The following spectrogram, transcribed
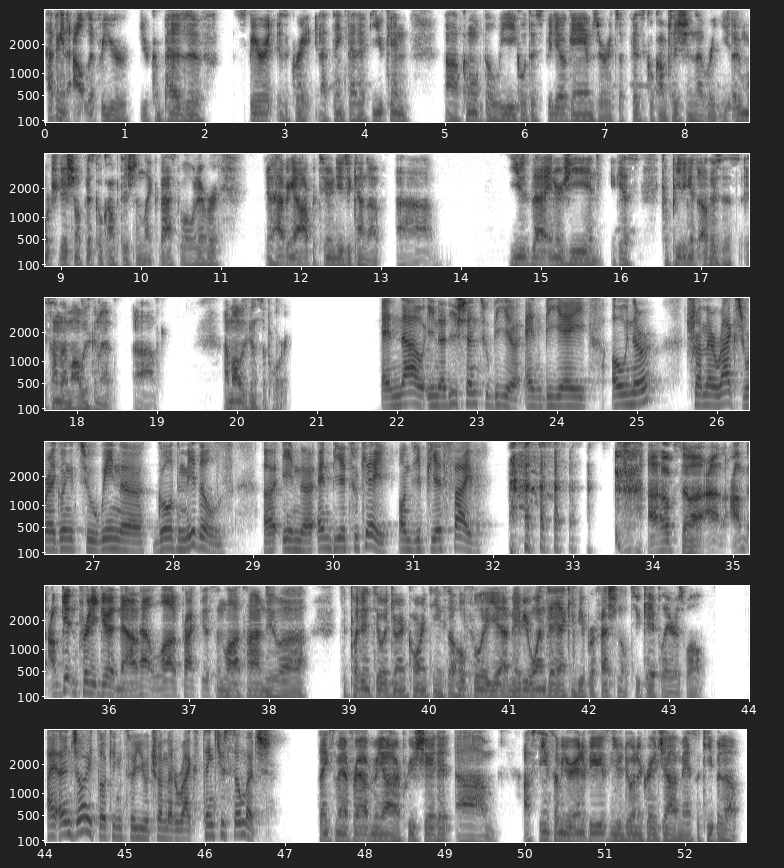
having an outlet for your, your competitive spirit is great. And I think that if you can, uh, come up with a league, whether it's video games or it's a physical competition that where you, a more traditional physical competition like basketball, whatever, you know, having an opportunity to kind of, um, use that energy and I guess compete against others is, is something I'm always gonna uh, I'm always gonna support. And now, in addition to be an NBA owner, Raggs, you are going to win uh, gold medals uh, in uh, NBA 2K on the PS5. I hope so. I, I'm I'm getting pretty good now. I've had a lot of practice and a lot of time to uh to put into it during quarantine. So hopefully, yeah, maybe one day I can be a professional 2K player as well. I enjoy talking to you, Tramel Rex. Thank you so much. Thanks, man, for having me on. I appreciate it. Um, I've seen some of your interviews and you're doing a great job, man. So keep it up.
